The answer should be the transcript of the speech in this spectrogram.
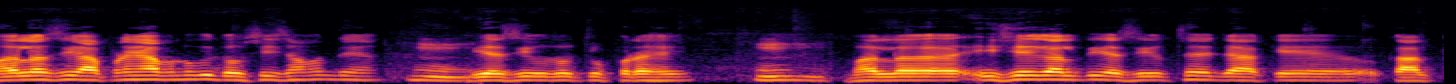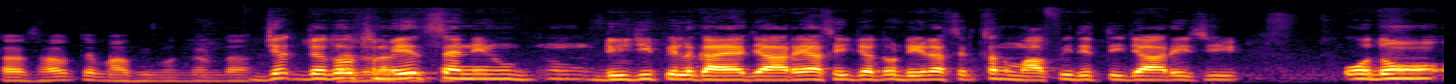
ਮਤਲਬ ਅਸੀਂ ਆਪਣੇ ਆਪ ਨੂੰ ਵੀ ਦੋਸ਼ੀ ਸਮਝਦੇ ਹੂੰ। ਵੀ ਅਸੀਂ ਉਦੋਂ ਚੁੱਪ ਰਹੇ। ਮਤਲਬ ਇਸੇ ਗੱਲ ਦੀ ਅਸੀਂ ਉੱਥੇ ਜਾ ਕੇ ਕਾਲਤਾ ਸਾਹਿਬ ਤੇ ਮਾਫੀ ਮੰਗਣ ਦਾ ਜ- ਜਦੋਂ ਫੈਸਲਾ ਸਮੇਤ ਕੀਤਾ। ਸੈਣੀ ਨੂੰ ਡੀਜੀਪੀ ਲਗਾਇਆ ਜਾ ਰਿਹਾ ਸੀ ਜਦੋਂ ਡੇਰਾ ਸਿਰਸਾ ਨੂੰ ਮਾਫੀ ਦਿੱਤੀ ਜਾ ਰਹੀ ਸੀ ਉਦੋਂ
